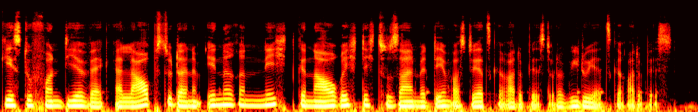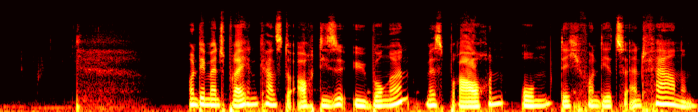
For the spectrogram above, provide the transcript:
gehst du von dir weg. Erlaubst du deinem Inneren nicht genau richtig zu sein mit dem, was du jetzt gerade bist oder wie du jetzt gerade bist. Und dementsprechend kannst du auch diese Übungen missbrauchen, um dich von dir zu entfernen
